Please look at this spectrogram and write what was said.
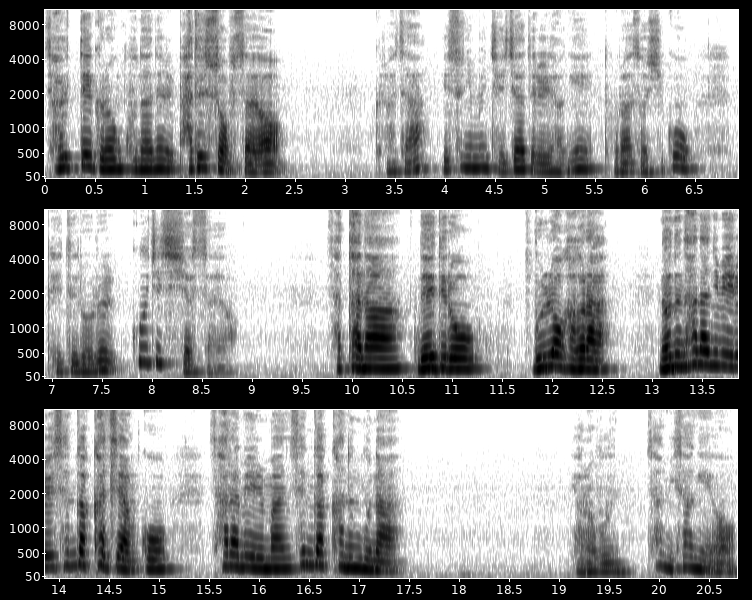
절대 그런 고난을 받을 수 없어요. 그러자 예수님은 제자들을 향해 돌아서시고 베드로를 꾸짖으셨어요. 사탄아, 내 뒤로 물러가거라. 너는 하나님의 일을 생각하지 않고 사람의 일만 생각하는구나. 여러분, 참 이상해요.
